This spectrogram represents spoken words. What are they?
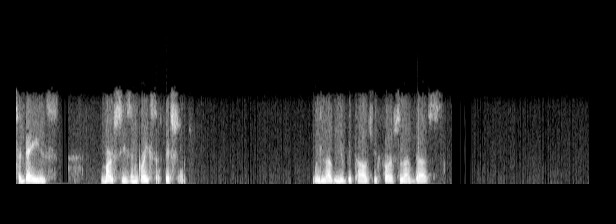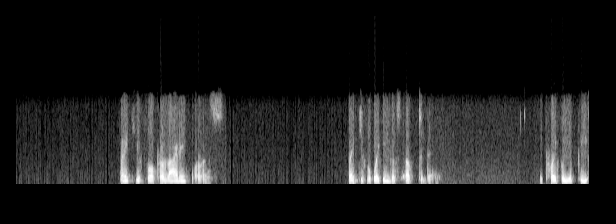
today's mercies and grace sufficient. We love you because you first loved us. Thank you for providing for us. Thank you for waking us up today. We pray for your peace,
